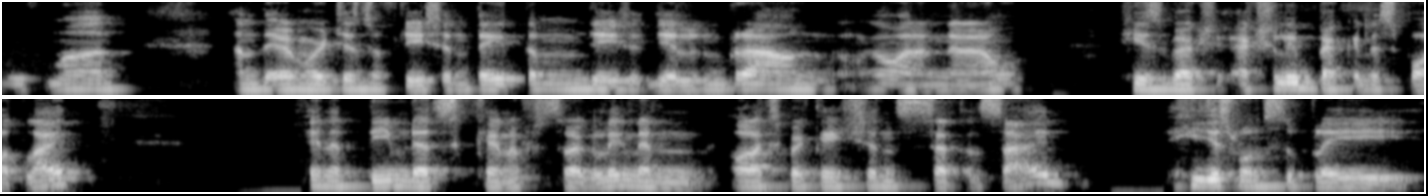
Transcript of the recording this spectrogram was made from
movement and the emergence of Jason Tatum, Jalen Brown, and now he's back actually back in the spotlight in a team that's kind of struggling and all expectations set aside. He just wants to play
